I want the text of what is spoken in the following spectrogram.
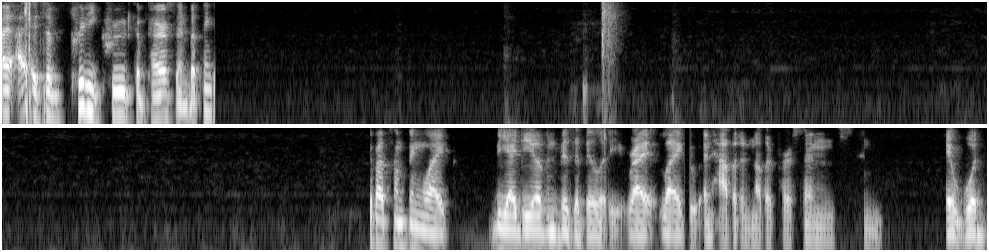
I, I, it's a pretty crude comparison, but think about something like the idea of invisibility, right? Like inhabit another person's. It would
